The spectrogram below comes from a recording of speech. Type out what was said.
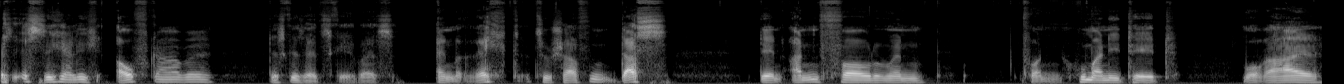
Es ist sicherlich Aufgabe des Gesetzgebers, ein Recht zu schaffen, das den Anforderungen von Humanität, Moral,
